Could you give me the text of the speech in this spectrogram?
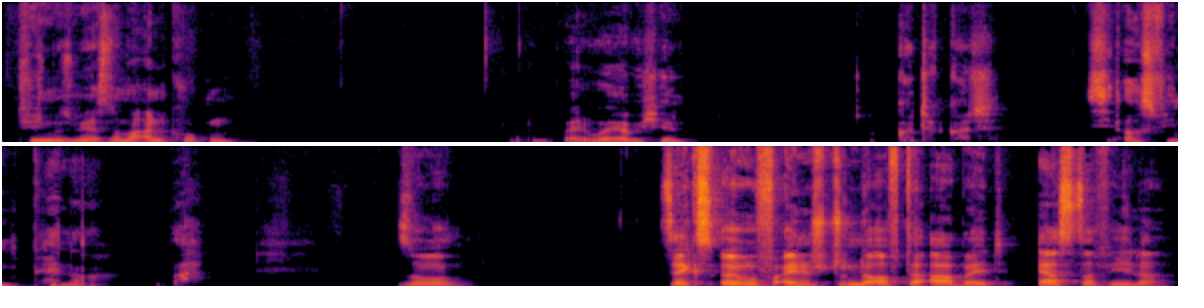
Natürlich muss ich mir das nochmal angucken. By the way, habe ich hier. Oh Gott, oh Gott. Sieht aus wie ein Penner. So. 6 Euro für eine Stunde auf der Arbeit. Erster Fehler.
